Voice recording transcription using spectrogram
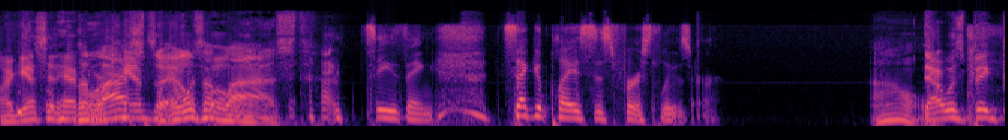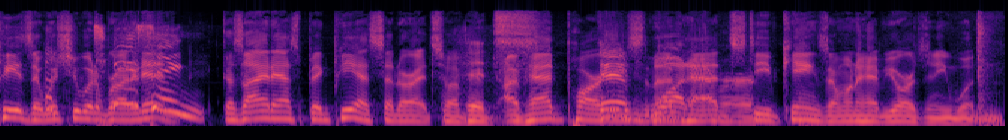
I guess it had the more last, cans of it wasn't Alpo in it. last. I'm teasing. Second place is first loser. Oh, That was Big P's. I wish you would have brought it in because I had asked Big P. I said, "All right, so I've, It's- I've had parties it's and I've had. Steve King's. I want to have yours," and he wouldn't.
